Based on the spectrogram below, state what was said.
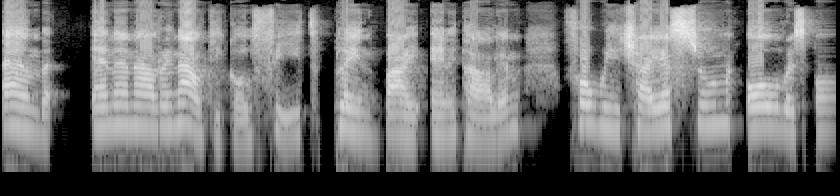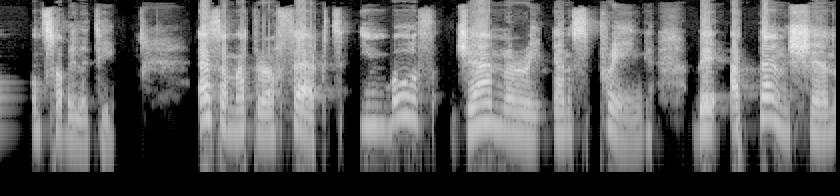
and an aeronautical feat planned by an Italian for which I assume all responsibility. As a matter of fact, in both January and spring, the attention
